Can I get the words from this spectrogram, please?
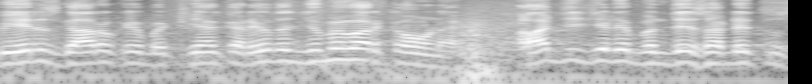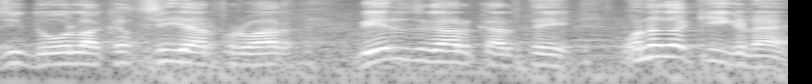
ਬੇਰੁਜ਼ਗਾਰ ਹੋ ਕੇ ਬੈਠੀਆਂ ਘਰੇ, ਉਹਦਾ ਜ਼ਿੰਮੇਵਾਰ ਕੌਣ ਹੈ? ਅੱਜ ਜਿਹੜੇ ਬੰਦੇ ਸਾਡੇ, ਤੁਸੀਂ 2 ਲੱਖ 80 ਹਜ਼ਾਰ ਪਰਿਵਾਰ ਬੇਰੁਜ਼ਗਾਰ ਕਰਤੇ ਉਹਨਾਂ ਦਾ ਕੀ ਗਣਾ ਹੈ?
